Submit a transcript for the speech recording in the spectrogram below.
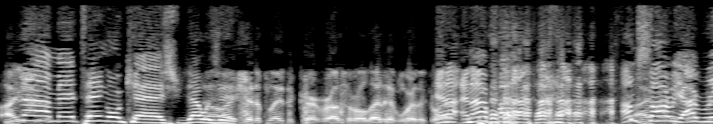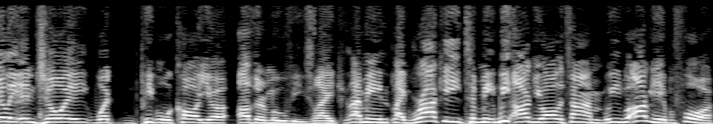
I nah, should- man, Tango and Cash. That was no, it. I should have played the Kurt Russell role. Let him wear the And I, and I. I'm sorry. I really enjoy what people would call your other movies. Like, I mean, like Rocky to me, we argue all the time. We argue here before.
